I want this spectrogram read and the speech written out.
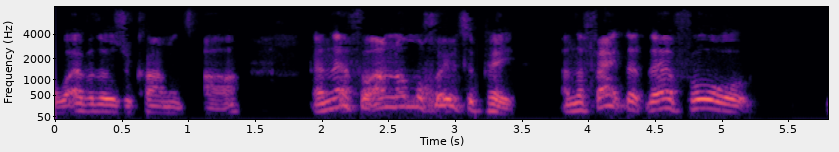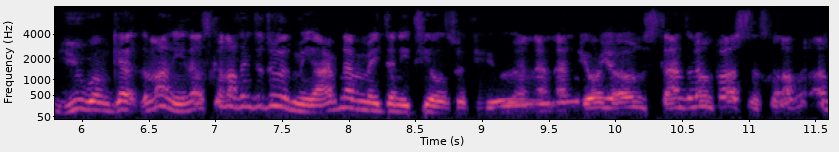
whatever those requirements are, and therefore I'm not mechuyev to pay. And the fact that therefore you won't get the money, that's got nothing to do with me. I've never made any deals with you, and, and, and you're your own standalone person. It's got nothing, uh,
